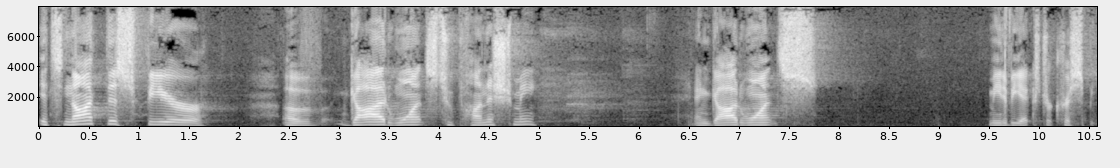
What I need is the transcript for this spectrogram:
it's not this fear of God wants to punish me and God wants me to be extra crispy.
